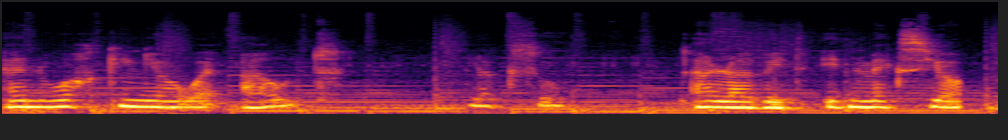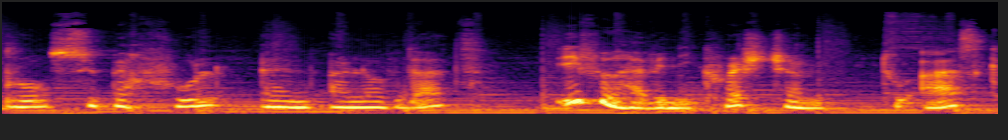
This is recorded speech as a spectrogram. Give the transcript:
and working your way out like so. I love it. It makes your brow super full and I love that if you have any question to ask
